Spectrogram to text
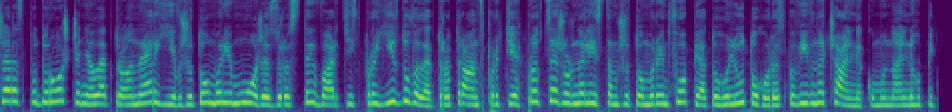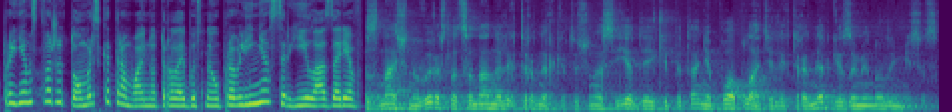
Через подорожчання електроенергії в Житомирі може зрости вартість проїзду в електротранспорті. Про це журналістам Житомир.Інфо 5 лютого розповів начальник комунального підприємства Житомирське трамвайно-тролейбусне управління Сергій Лазарєв. Значно виросла ціна на електроенергію. Тобто у нас є деякі питання по оплаті електроенергії за минулий місяць.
